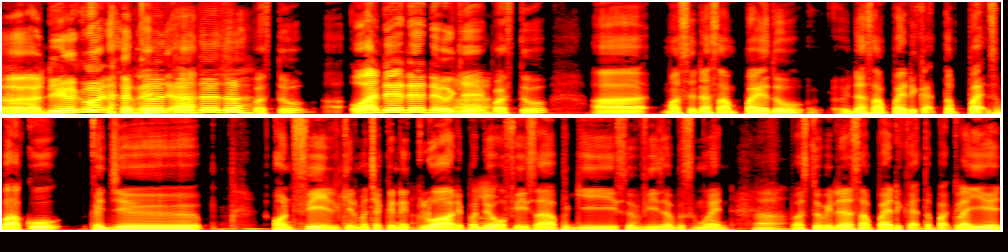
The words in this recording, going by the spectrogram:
uh, ada kot. Betul betul betul betul. Lepas tu Oh ada ada ada. Okay Ah. Lepas tu uh, Masa dah sampai tu Dah sampai dekat tempat Sebab aku Kerja On field Kira macam kena keluar Daripada Hmm. office lah Pergi servis apa semua kan ha. Lepas tu bila sampai Dekat tempat klien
